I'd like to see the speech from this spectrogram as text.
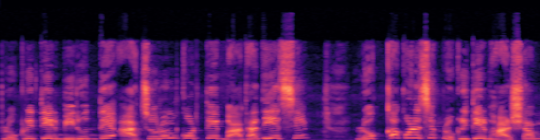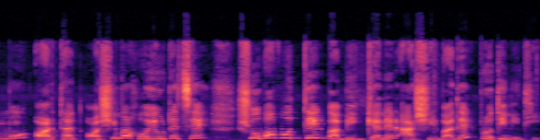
প্রকৃতির বিরুদ্ধে আচরণ করতে বাধা দিয়েছে, রক্ষা করেছে প্রকৃতির ভারসাম্য, অর্থাৎ অসীমা হয়ে উঠেছে শুভবুদ্ধির বা বিজ্ঞানের আশীর্বাদের প্রতিনিধি।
